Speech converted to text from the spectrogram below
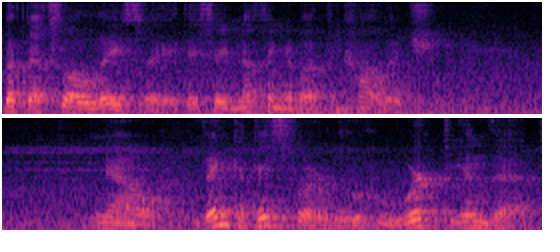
but that's all they say. They say nothing about the college. Now, Venkateswarlu, who worked in that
